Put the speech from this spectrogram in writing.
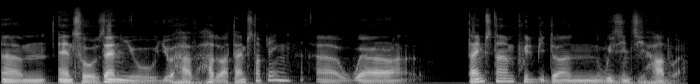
Um, and so then you, you have hardware timestamping, uh, where timestamp will be done within the hardware.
